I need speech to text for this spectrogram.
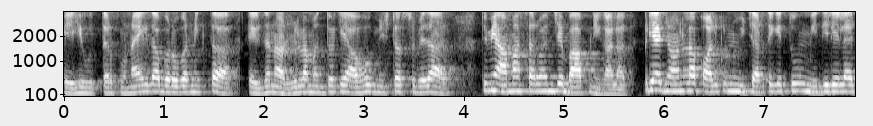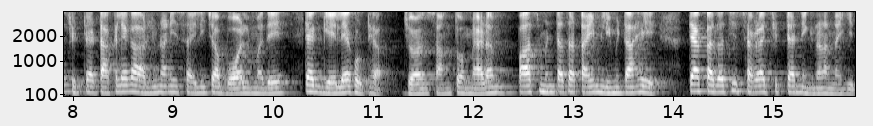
हेही उत्तर पुन्हा एकदा बरोबर निघतं. एक जण अर्जुनला म्हणतो की अहो मिस्टर सुभेदार तुम्ही आम्हा सर्वांचे बाप निघालात. प्रिया जॉनला कॉल करून विचारते की तू मी दिलेल्या चिठ्ठ्या टाकल्या का अर्जुन आणि सायलीच्या बॉलमध्ये त्या गेल्या कुठ्या जॉन सांगतो मॅडम पाच मिनिटाचा टाइम लिमिट आहे. त्या कदाचित सगळ्या चिठ्ठ्या निघणार नाहीत.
